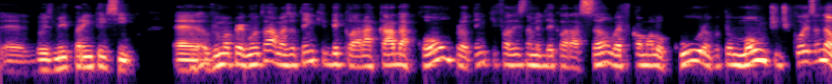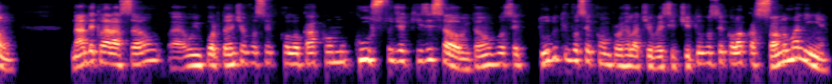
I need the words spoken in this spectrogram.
é, 2045. É, eu vi uma pergunta, ah, mas eu tenho que declarar cada compra, eu tenho que fazer isso na minha declaração, vai ficar uma loucura, vou ter um monte de coisa. Não. Na declaração, é, o importante é você colocar como custo de aquisição. Então, você tudo que você comprou relativo a esse título, você coloca só numa linha.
